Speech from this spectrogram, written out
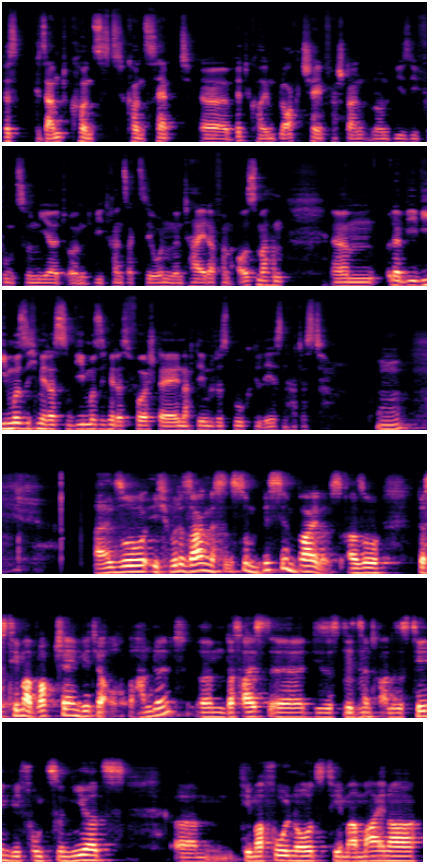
das Gesamtkonzept äh, Bitcoin Blockchain verstanden und wie sie funktioniert und wie Transaktionen einen Teil davon ausmachen? Ähm, oder wie, wie muss ich mir das, wie muss ich mir das vorstellen, nachdem du das Buch gelesen hattest? Mhm. Also ich würde sagen, das ist so ein bisschen beides. Also das Thema Blockchain wird ja auch behandelt. Ähm, Das heißt, äh, dieses Mhm. dezentrale System, wie funktioniert's? Ähm, Thema Full Nodes, Thema Miner,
